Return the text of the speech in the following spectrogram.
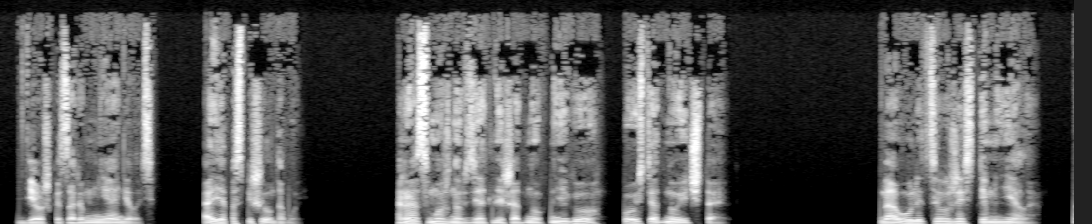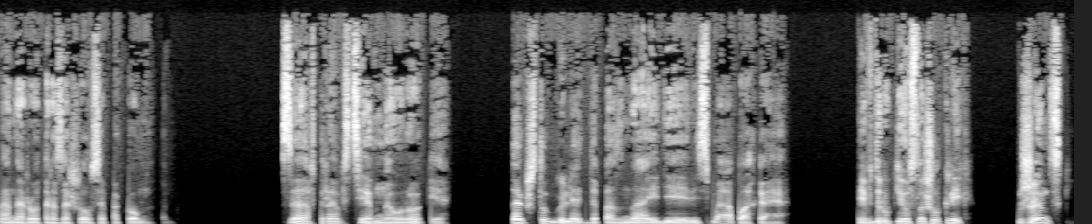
— девушка зарымнянилась, а я поспешил домой. Раз можно взять лишь одну книгу, пусть одну и читают. На улице уже стемнело, а народ разошелся по комнатам. Завтра всем на уроке, так что гулять допоздна идея весьма плохая. И вдруг я услышал крик. Женский.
